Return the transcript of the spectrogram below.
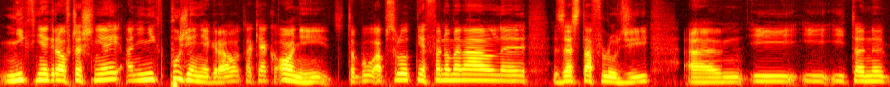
nikt nie grał wcześniej, ani nikt później nie grał, tak jak oni. To był absolutnie fenomenalny zestaw ludzi em, i, i, i ten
